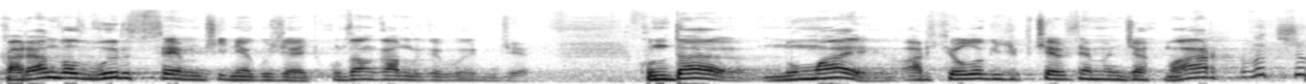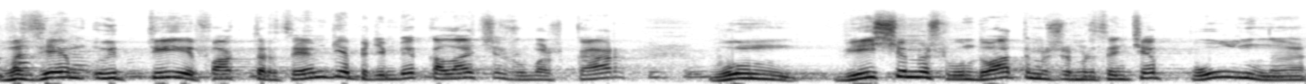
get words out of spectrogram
Кайран выл вырсем жине гужать, кузанганлыгы вырынче. Кунда нумай археологи жипчевсемен Шубашкар- візем үтті фактор земде, педембек калачы жубашкар, вун вишимш, вун дуатымш жымырсенче пулны.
